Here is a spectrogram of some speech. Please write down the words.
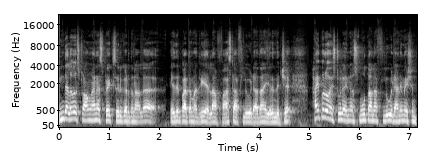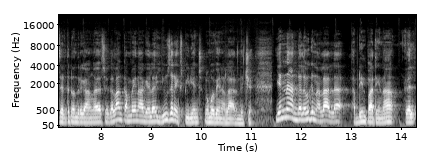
இந்த அளவு ஸ்ட்ராங்கான ஸ்பெக்ஸ் இருக்கிறதுனால எதிர்பார்த்த மாதிரியே எல்லாம் ஃபாஸ்ட்டாக ஃப்ளூவிடாக தான் இருந்துச்சு. ஹைப்பர் ஓஎஸ் டூவில் இன்னும் ஸ்மூத்தான ஃப்ளூட் அனிமேஷன்ஸ் எடுத்துகிட்டு வந்திருக்காங்க. ஸோ இதெல்லாம் கம்பைன் ஆகையில் யூசர் எக்ஸ்பீரியன்ஸ் ரொம்பவே நல்லா இருந்துச்சு. என்ன அந்த அளவுக்கு நல்லா இல்லை அப்படின்னு பார்த்தீங்கன்னா வெல்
